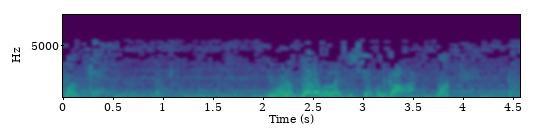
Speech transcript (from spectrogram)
work at it. You want a better relationship with God, work at it.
